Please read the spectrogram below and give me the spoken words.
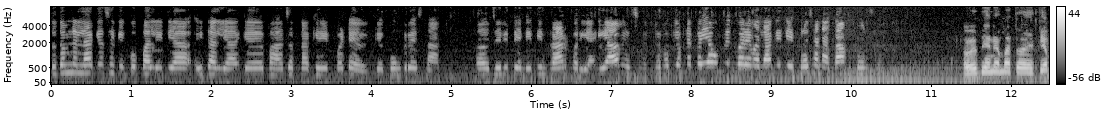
તો તમને લાગે છે કે ગોપાલ ઇટિયા ઇટાલિયા કે ભાજપના કિરીટ પટેલ કે કોંગ્રેસના જે રીતે નીતિન રાણપરિયા એ આવે છે? તેમાંથી તમને કયા ઉમેદવાર એવા લાગે કે પ્રજાના કામ કરશે? હવે બેન એમાં તો કેમ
